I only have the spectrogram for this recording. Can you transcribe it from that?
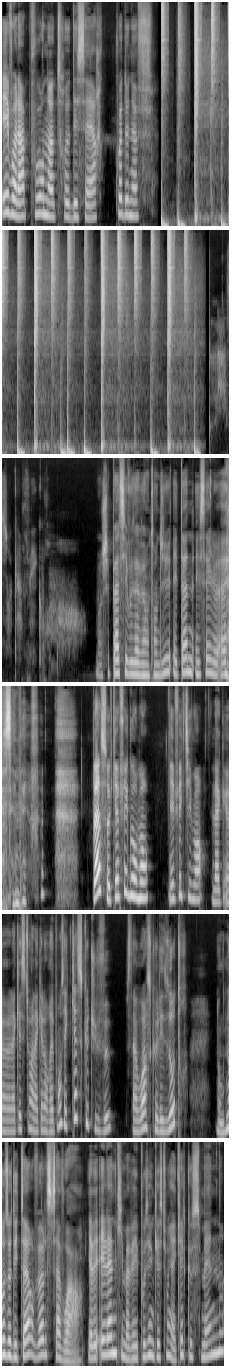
Et voilà pour notre dessert. Quoi de neuf? Place au café gourmand. Bon, je sais pas si vous avez entendu. Ethan essaye le ASMR. Place au café gourmand. Effectivement, la, euh, la question à laquelle on répond, c'est qu'est-ce que tu veux? Savoir ce que les autres, donc nos auditeurs, veulent savoir. Il y avait Hélène qui m'avait posé une question il y a quelques semaines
